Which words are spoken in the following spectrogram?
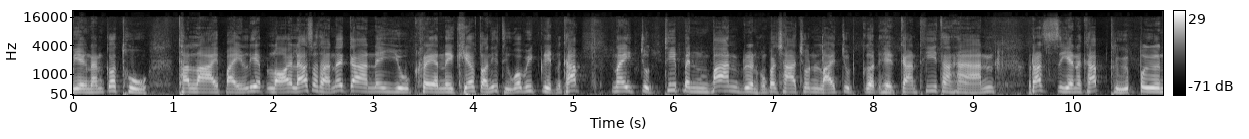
บียงนั้นก็ถูกทลายไปเรียบร้อย แล้วสถานการณ์ในยูเครนในเคียฟตอนนี้ถือว่าวิกฤตนะครับในจุดที่เป็นบ้านเรือนของประชาชนหลายจุดเกิดเหตุการณ์ที่ทหารรัสเซียนะครับถือปืน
